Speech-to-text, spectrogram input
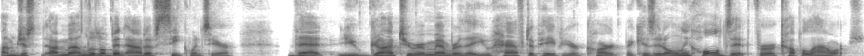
I'm just I'm a little bit out of sequence here. That you got to remember that you have to pay for your cart because it only holds it for a couple hours.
